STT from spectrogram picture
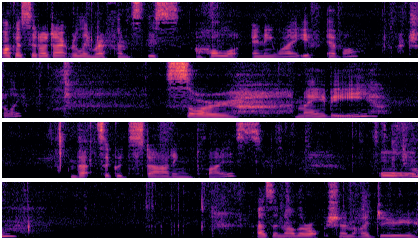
like I said, I don't really reference this a whole lot anyway, if ever, actually. So maybe that's a good starting place. Or as another option. I do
